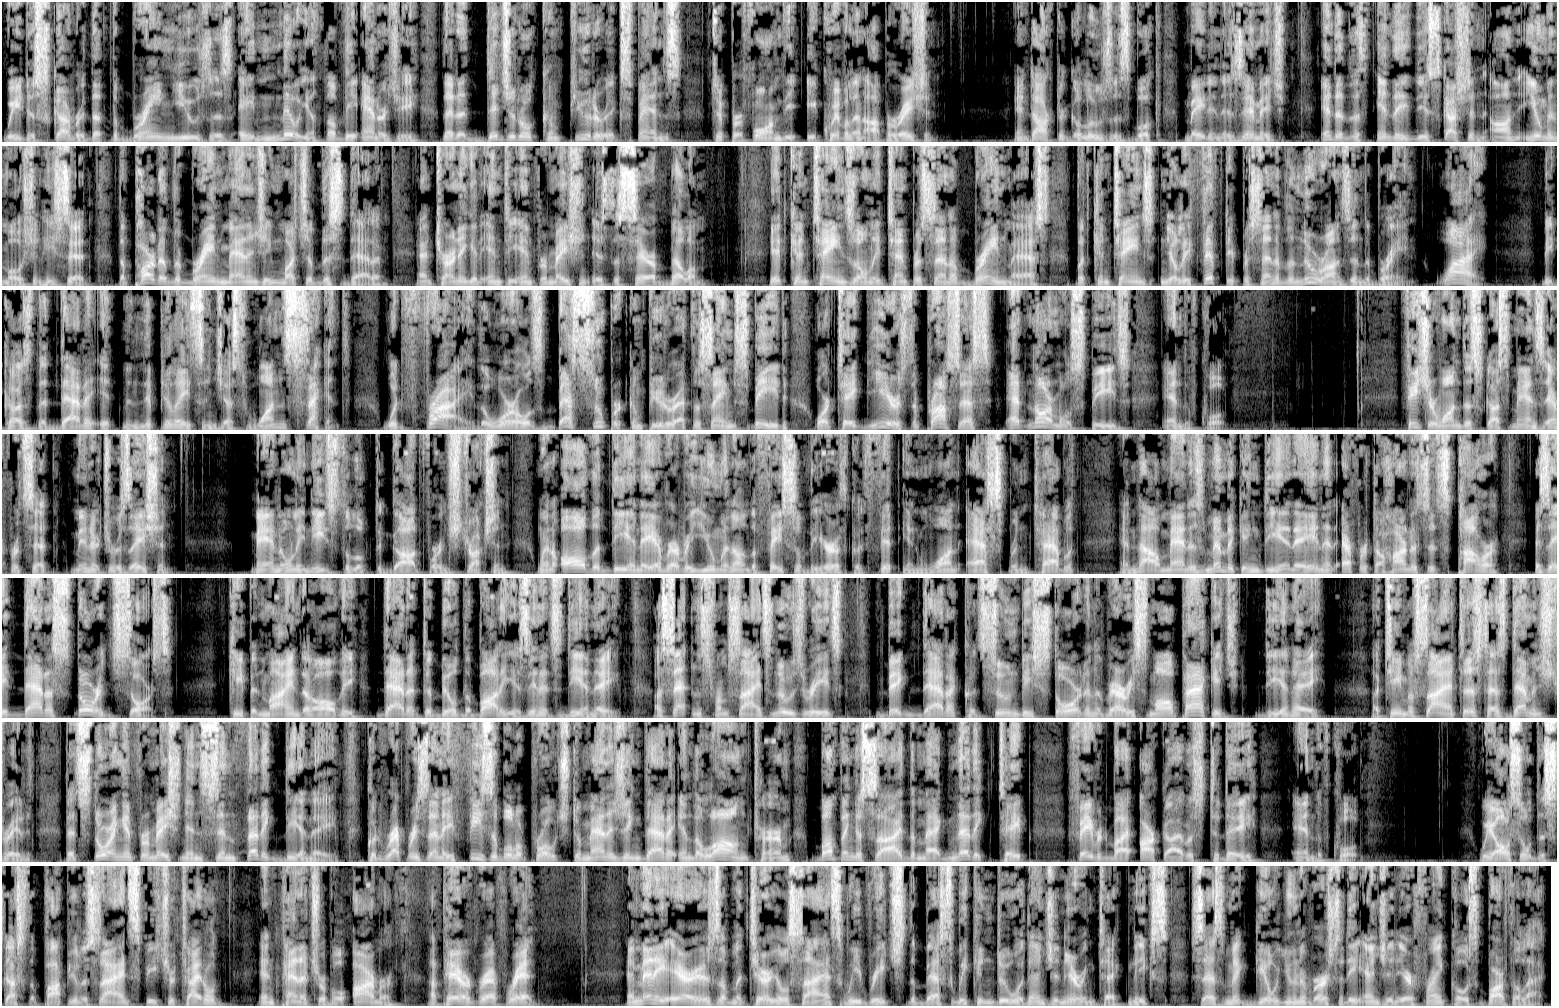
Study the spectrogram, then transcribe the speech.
We discovered that the brain uses a millionth of the energy that a digital computer expends to perform the equivalent operation. In Dr. Guliuzza's book, Made in His Image, in the, in the discussion on human motion, he said, the part of the brain managing much of this data and turning it into information is the cerebellum. It contains only 10% of brain mass, but contains nearly 50% of the neurons in the brain. Why? Because the data it manipulates in just one second would fry the world's best supercomputer at the same speed or take years to process at normal speeds. End of quote. Feature 1 discussed man's efforts at miniaturization. Man only needs to look to God for instruction when all the DNA of every human on the face of the earth could fit in one aspirin tablet, and now man is mimicking DNA in an effort to harness its power as a data storage source. Keep in mind that all the data to build the body is in its DNA. A sentence from Science News reads, Big data could soon be stored in a very small package, DNA. A team of scientists has demonstrated that storing information in synthetic DNA could represent a feasible approach to managing data in the long term, bumping aside the magnetic tape favored by archivists today. End of quote. We also discussed the popular science feature titled Impenetrable Armor. A paragraph read, in many areas of material science, we've reached the best we can do with engineering techniques, says McGill University engineer Francois Barthelat.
